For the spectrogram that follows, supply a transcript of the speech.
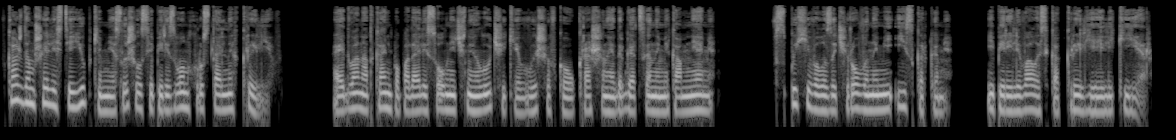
В каждом шелесте юбки мне слышался перезвон хрустальных крыльев, а едва на ткань попадали солнечные лучики, вышивка, украшенная драгоценными камнями, вспыхивала зачарованными искорками и переливалась, как крылья или киер.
